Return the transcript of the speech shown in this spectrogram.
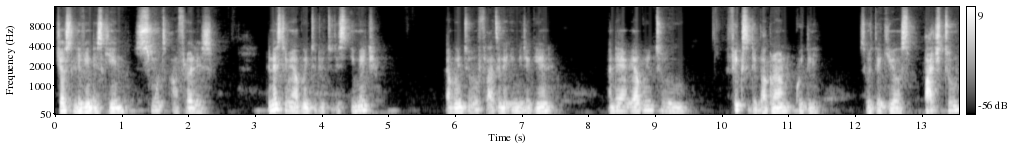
Just leaving the skin smooth and flawless. The next thing we are going to do to this image we are going to flatten the image again. And then we are going to fix the background quickly. So take your patch tool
